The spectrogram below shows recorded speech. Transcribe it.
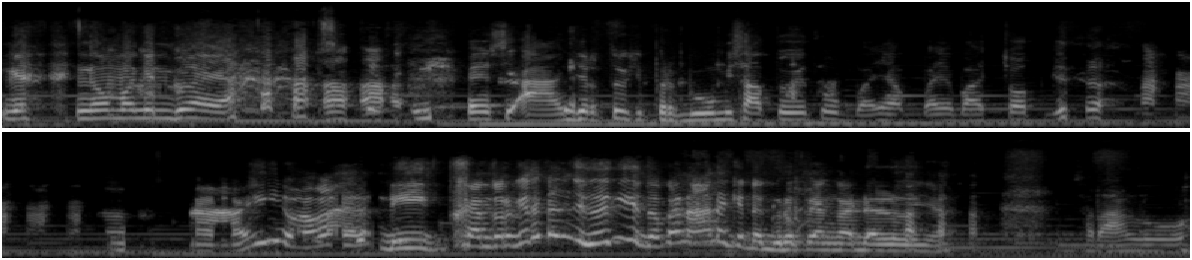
ng ngomongin gue ya. Kayak si anjir tuh hiperbumi satu itu banyak banyak bacot gitu. nah iya makanya di kantor kita kan juga gitu kan ada kita grup yang nggak ada lo nya. Serah lu.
